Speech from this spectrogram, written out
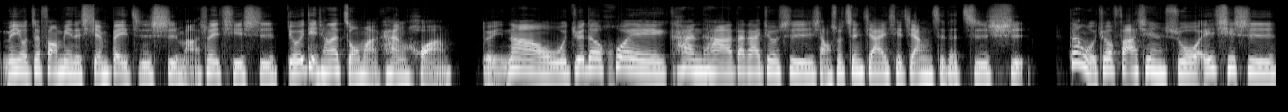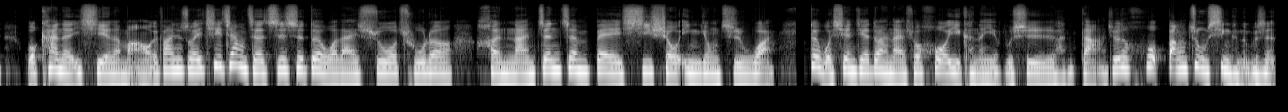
没有这方面的先辈知识嘛，所以其实有一点像在走马看花。对，那我觉得会看它，大概就是想说增加一些这样子的知识。但我就发现说，哎，其实我看了一些了嘛，我就发现说，哎，其实这样子的知识对我来说，除了很难真正被吸收应用之外，对我现阶段来说，获益可能也不是很大，就是或帮助性可能不是很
